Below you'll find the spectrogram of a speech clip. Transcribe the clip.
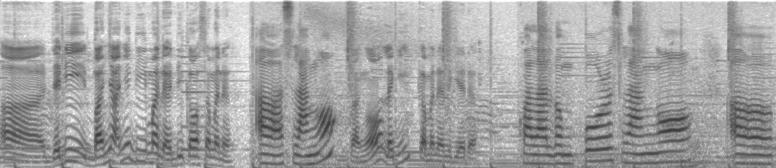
uh, jadi banyaknya di mana? Di kawasan mana? Uh, Selangor. Selangor lagi? Ke mana lagi ada? Kuala Lumpur, Selangor, uh,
